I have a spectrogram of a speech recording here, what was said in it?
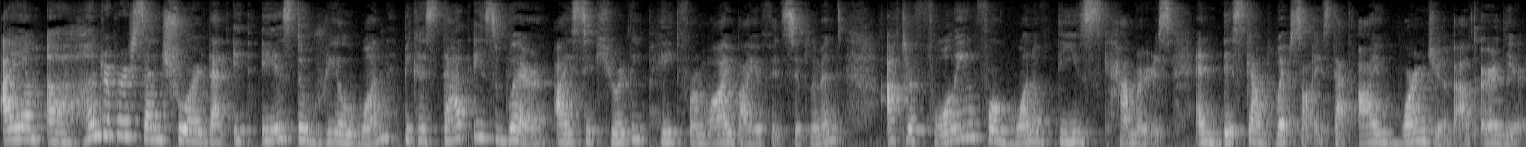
I am a hundred percent sure that it is the real one because that is where I securely paid for my BioFit supplement after falling for one of these scammers and discount websites that I warned you about earlier.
